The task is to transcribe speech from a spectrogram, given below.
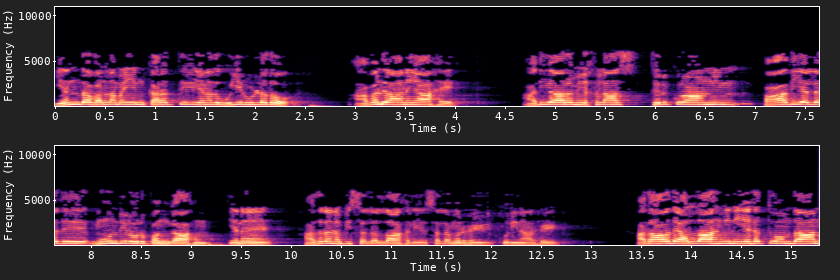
எந்த வல்லமையின் கரத்தில் எனது உயிர் உள்ளதோ அவனது ஆணையாக அதிகாரம் இஹ்லாஸ் திருக்குரானின் பாதி அல்லது மூன்றில் ஒரு பங்காகும் என ஹசரத் நபி ஸல்லல்லாஹு அலி வல்லம் அவர்கள் கூறினார்கள். அதாவது அல்லாஹுவின் ஏகத்துவம் தான்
